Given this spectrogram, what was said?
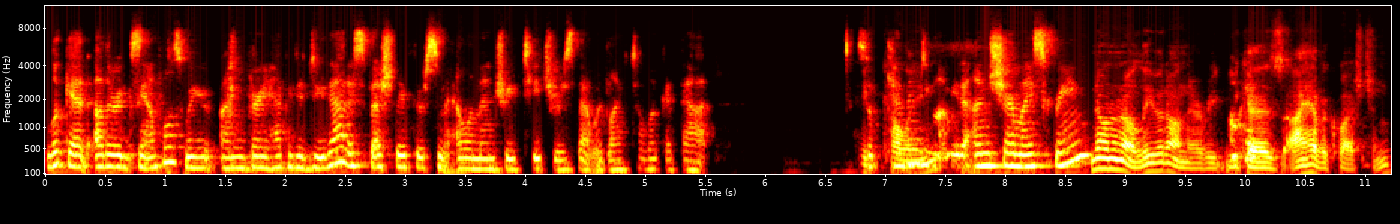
look at other examples, we, I'm very happy to do that, especially if there's some elementary teachers that would like to look at that. So Kevin, do you want me to unshare my screen? No, no, no, leave it on there because okay. I have a question.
